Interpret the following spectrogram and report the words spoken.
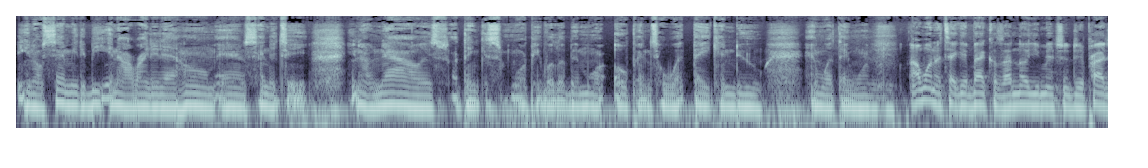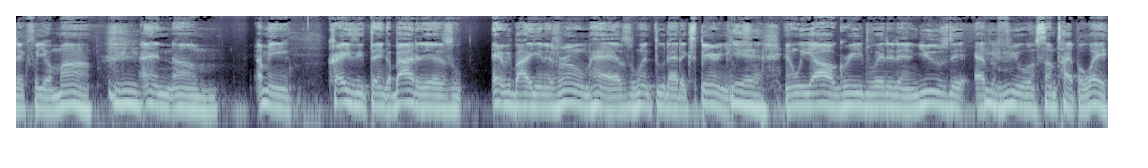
You know, send me the beat and I'll write it at home and send it to you. You know, now is I think it's more people a little bit more open to what they can do and what they want to do. I want to take it back because I know you mentioned your project for your mom, Mm-hmm. and um, I mean, crazy thing about it is everybody in this room has went through that experience, Yeah. Mm-hmm. and we all agreed with it and used it as a fuel in some type of way.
